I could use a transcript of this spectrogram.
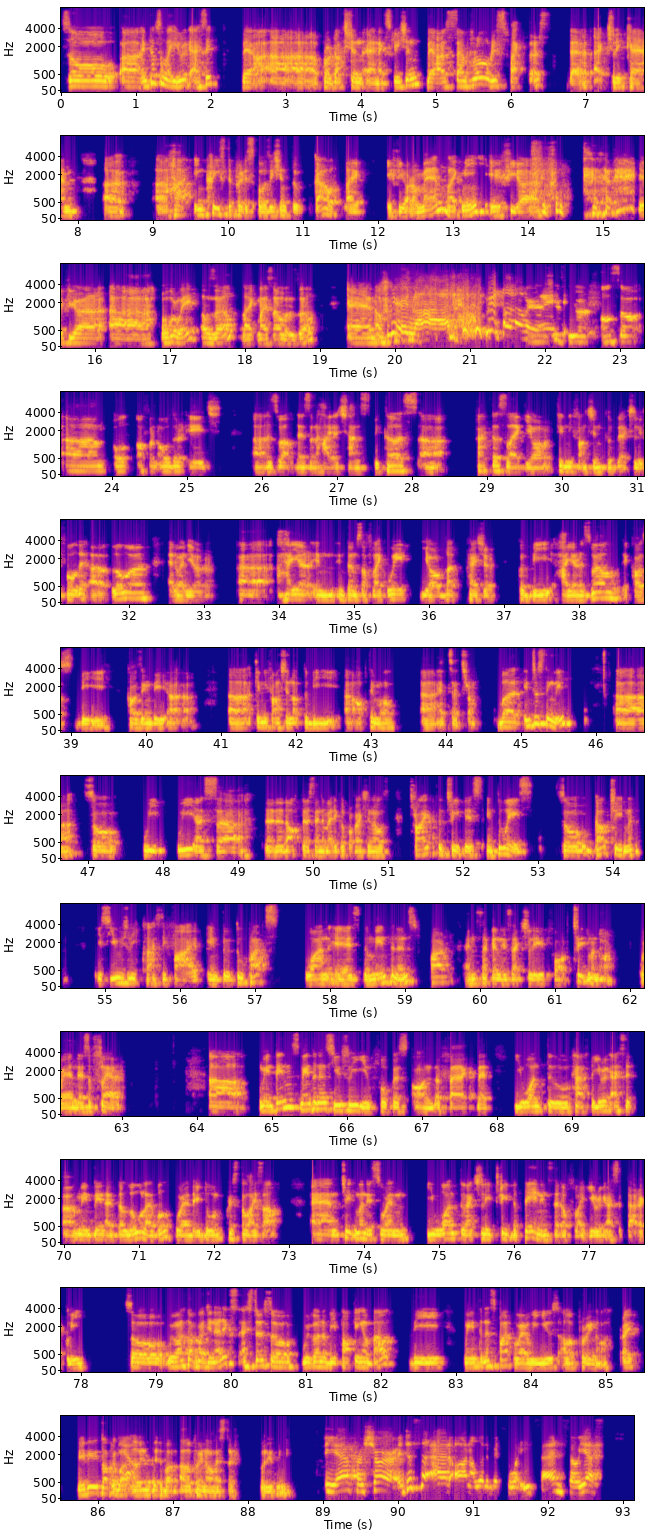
So uh, in terms of like uric acid there are production and excretion there are several risk factors that actually can uh, uh, increase the predisposition to gout. Like if you are a man like me, if you are if you are uh, overweight as well, like myself as well, and you're not, you're not overweight. If you're also um, of an older age uh, as well, there's a higher chance because uh, factors like your kidney function could actually fall uh, lower, and when you're uh, higher in, in terms of like weight, your blood pressure could be higher as well because the causing the uh, uh, kidney function not to be uh, optimal, uh, etc. But interestingly, uh, so we we as the, the doctors and the medical professionals try to treat this in two ways. So gout treatment is usually classified into two parts. One is the maintenance part, and second is actually for treatment part when there's a flare. Uh, maintenance, maintenance usually you focus on the fact that you want to have the uric acid uh, maintained at the low level where they don't crystallize up. And treatment is when you want to actually treat the pain instead of like uric acid directly. So we want to talk about genetics, Esther. So we're going to be talking about the maintenance part where we use allopurinol, right? Maybe we talk about yeah. a little bit about allopurinol, Esther. What do you think? Yeah, for sure. Just to add on a little bit to what you said. So yes,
